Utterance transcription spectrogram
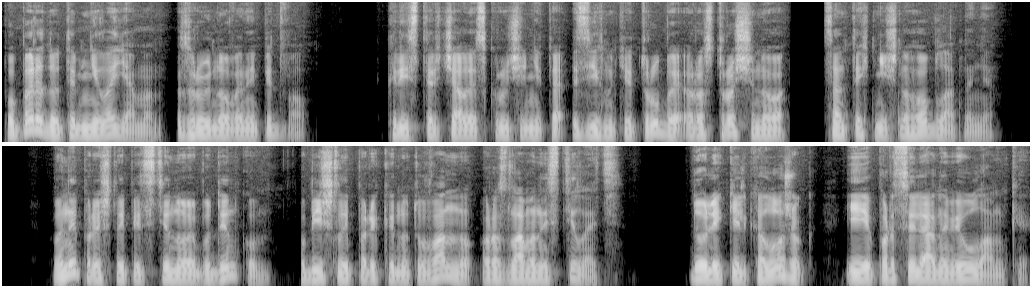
Попереду темніла яма, зруйнований підвал. Крізь стирчали скручені та зігнуті труби розтрощеного сантехнічного обладнання. Вони пройшли під стіною будинку, обійшли перекинуту ванну, розламаний стілець, долі кілька ложок і порцелянові уламки.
